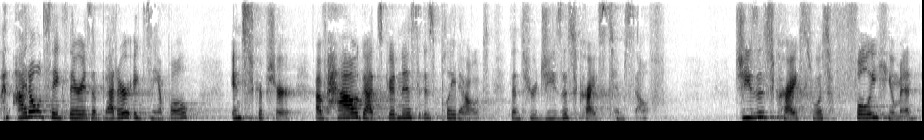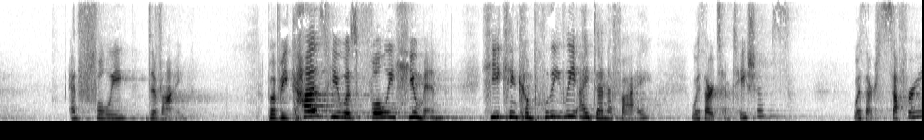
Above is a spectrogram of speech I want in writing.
And I don't think there is a better example in Scripture of how God's goodness is played out than through Jesus Christ Himself. Jesus Christ was fully human and fully divine. But because he was fully human, he can completely identify with our temptations, with our suffering,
